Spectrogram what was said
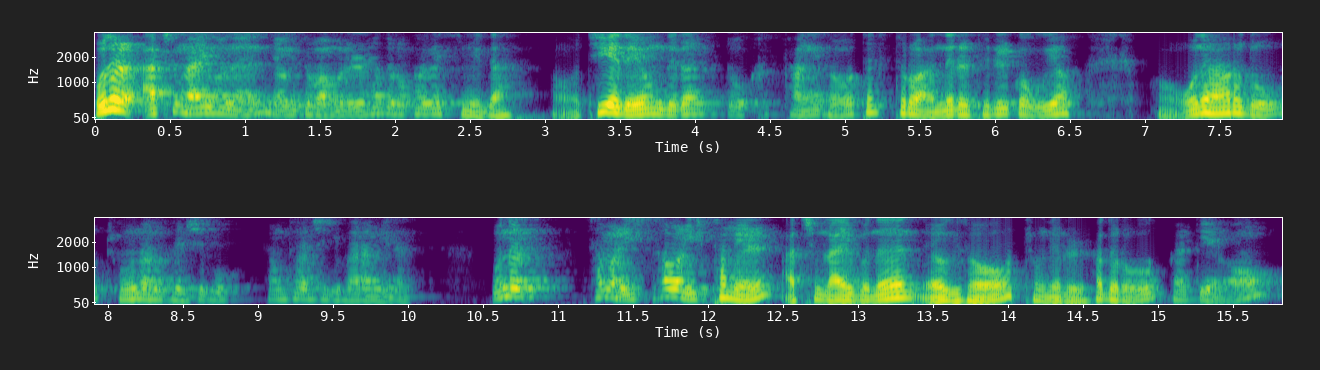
오늘 아침 라이브는 여기서 마무리를 하도록 하겠습니다. 어, 뒤에 내용들은 또 각 방에서 텍스트로 안내를 드릴 거고요. 어, 오늘 하루도 좋은 하루 되시고 형통하시기 바랍니다. 오늘 3월 20, 4월 23일 아침 라이브는 여기서 종료를 하도록 할게요.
